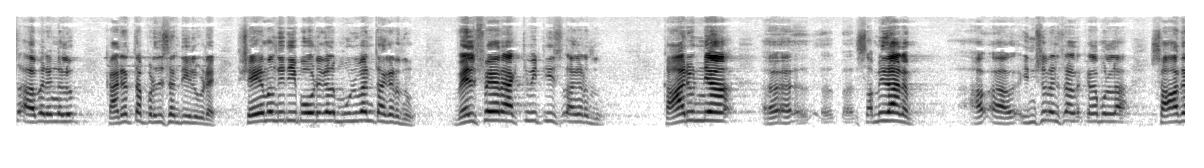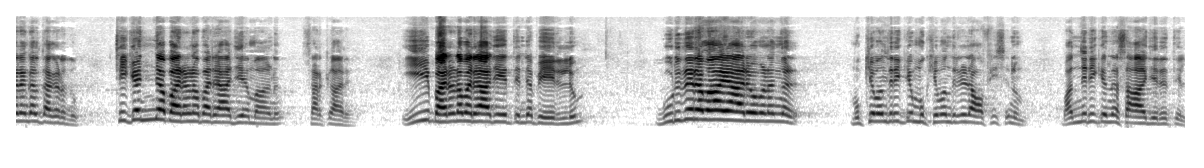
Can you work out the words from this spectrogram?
സ്ഥാപനങ്ങളും കനത്ത പ്രതിസന്ധിയിലൂടെ. ക്ഷേമനിധി ബോർഡുകൾ മുഴുവൻ തകർന്നു. വെൽഫെയർ ആക്ടിവിറ്റീസ് തകർന്നു. കാരുണ്യ സംവിധാനം ഇൻഷുറൻസ് അടക്കമുള്ള സാധനങ്ങൾ തകർന്നു. തികഞ്ഞ ഭരണപരാജയമാണ് സർക്കാർ ഈ ഭരണപരാജയത്തിന്റെ പേരിലും ഗുരുതരമായ ആരോപണങ്ങൾ മുഖ്യമന്ത്രിക്കും മുഖ്യമന്ത്രിയുടെ ഓഫീസിനും വന്നിരിക്കുന്ന സാഹചര്യത്തിൽ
